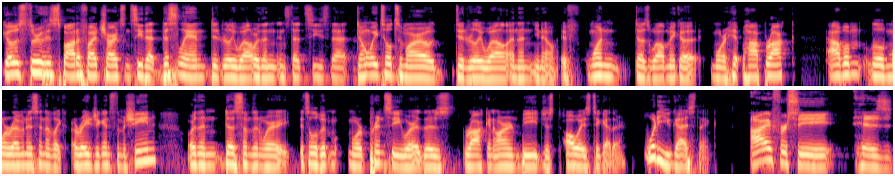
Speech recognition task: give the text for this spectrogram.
goes through his Spotify charts and see that This Land did really well, or then instead sees that Don't Wait Till Tomorrow did really well, and then, you know, if one does well, make a more hip hop rock album, a little more reminiscent of like a Rage Against the Machine, or then does something where it's a little bit more Princey, where there's rock and R and B just always together. What do you guys think? I foresee his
